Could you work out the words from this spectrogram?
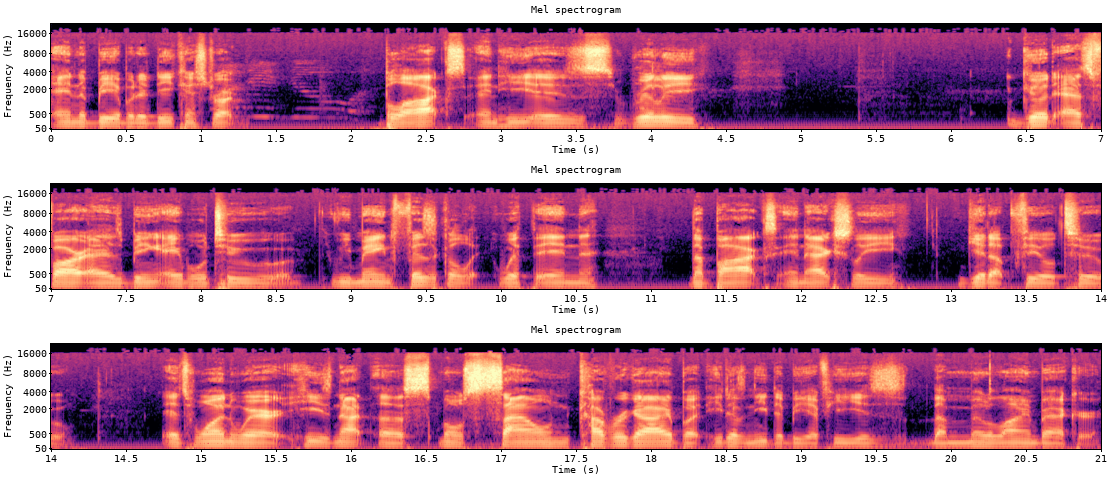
and to be able to deconstruct blocks and he is really good as far as being able to remain physical within the box and actually get upfield too it's one where he's not the most sound cover guy, but he doesn't need to be if he is the middle linebacker.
